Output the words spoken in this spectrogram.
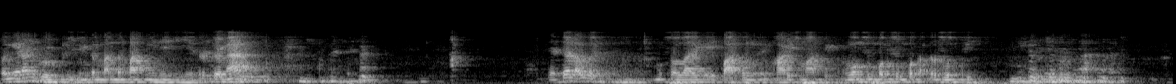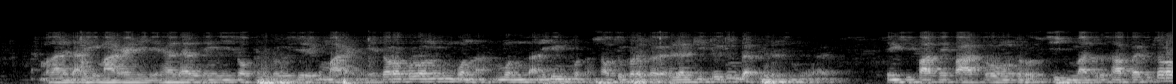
Pangeran hobi ning tempat-tempat ini iki. Terus dengan Jajal wis musola iki patung sing karismatik. Wong sumpek-sumpek terus wedi. Mulane tadi kemarin ini hal-hal yang iso itu kemarin ini. Cara pulau niku pun pun tadi ini pun saya coba hal gitu itu udah bener semua. Sing sifatnya patung terus jimat terus apa itu cara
